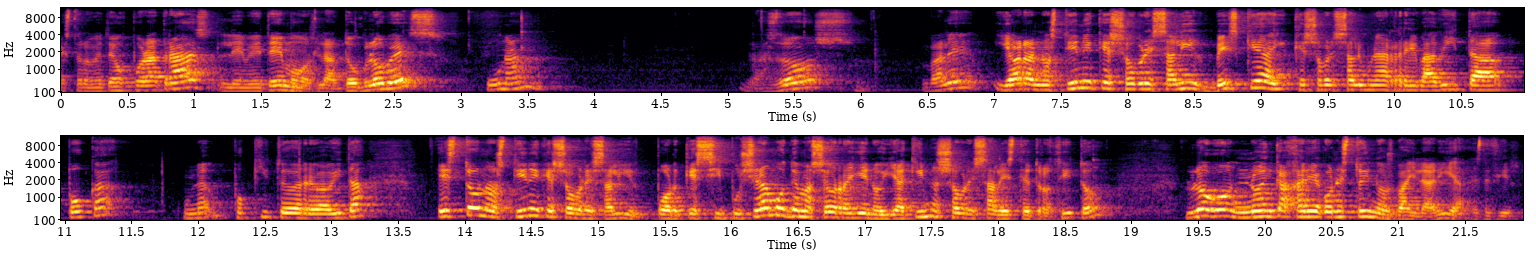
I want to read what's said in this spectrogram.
Esto lo metemos por atrás, le metemos las dos globes, una, las dos, ¿vale? Y ahora nos tiene que sobresalir, ¿veis que hay que sobresale una rebabita poca? Un poquito de rebabita. Esto nos tiene que sobresalir, porque si pusiéramos demasiado relleno y aquí nos sobresale este trocito, luego no encajaría con esto y nos bailaría, es decir.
